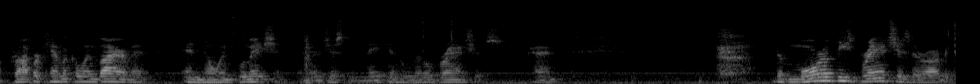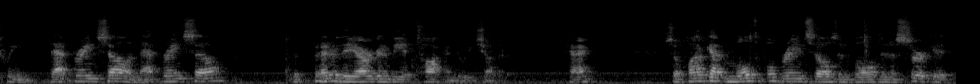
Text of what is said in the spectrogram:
a proper chemical environment, and no inflammation. And they're just making little branches, okay? The more of these branches there are between that brain cell and that brain cell, the better they are gonna be at talking to each other, okay? So if I've got multiple brain cells involved in a circuit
